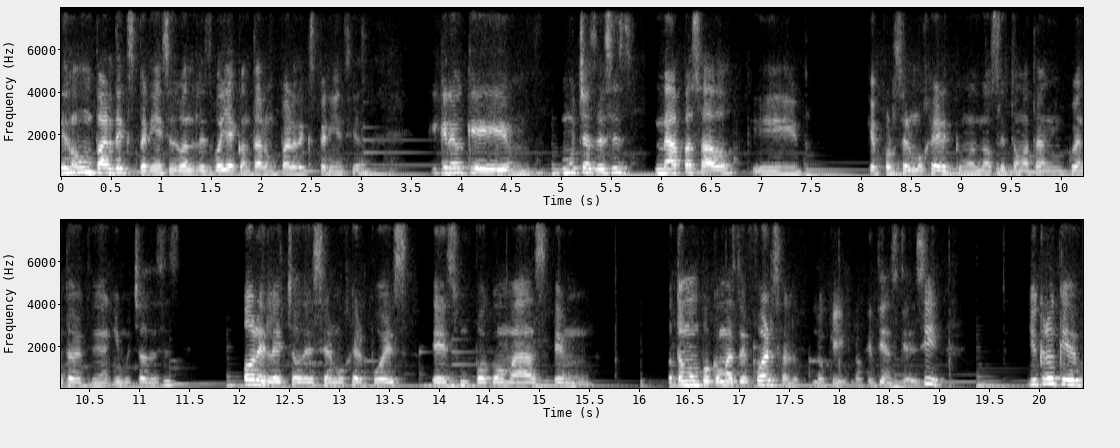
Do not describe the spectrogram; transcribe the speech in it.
un par de experiencias, bueno, les voy a contar un par de experiencias que creo que muchas veces me ha pasado que, que por ser mujer como no se toma tan en cuenta mi opinión y muchas veces por el hecho de ser mujer pues es un poco más eh, o toma un poco más de fuerza lo, que, lo que tienes que decir. Yo creo que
